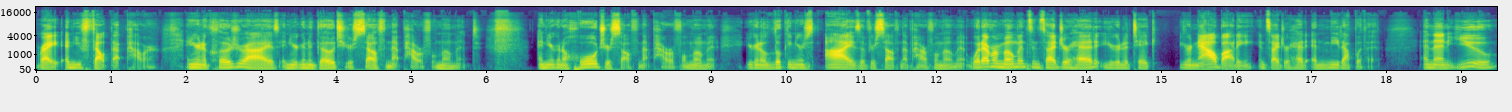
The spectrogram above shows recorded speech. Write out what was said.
right? And you felt that power. And you're going to close your eyes and you're going to go to yourself in that powerful moment. And you're going to hold yourself in that powerful moment. You're going to look in your eyes of yourself in that powerful moment. Whatever moments inside your head, you're going to take your now body inside your head and meet up with it. And then you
